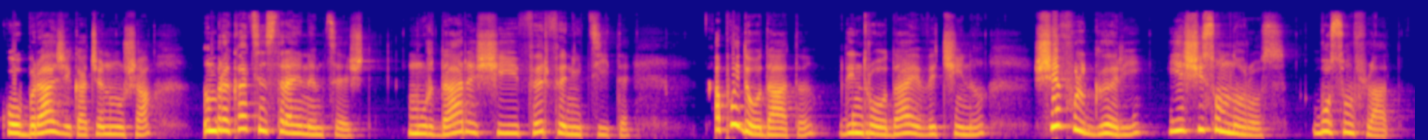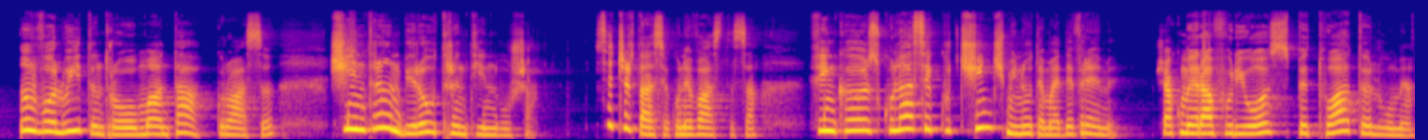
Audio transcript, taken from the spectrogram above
cu obrajii ca cenușa, îmbrăcați în straie nemțești, murdare și ferfenițite – Apoi deodată, dintr-o odaie vecină, șeful gării ieși somnoros, bosunflat, învăluit într-o manta groasă și intră în birou trântind ușa. Se certase cu nevastă sa, fiindcă îl sculase cu cinci minute mai devreme și acum era furios pe toată lumea.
